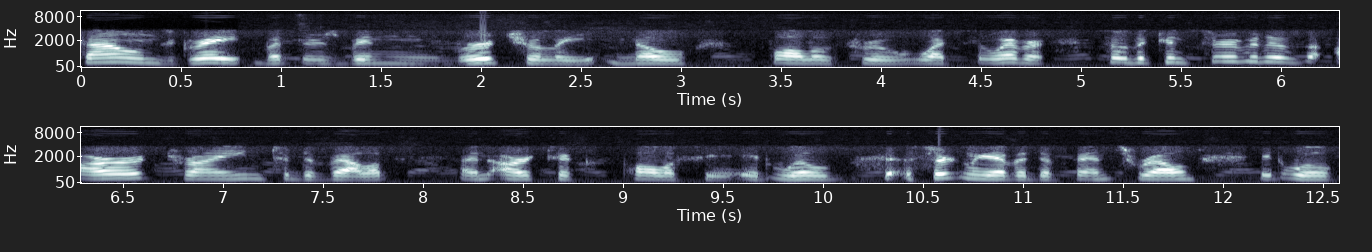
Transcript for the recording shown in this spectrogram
sounds great, but there's been virtually no follow through whatsoever. So the Conservatives are trying to develop an Arctic policy. It will certainly have a defense realm. It will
